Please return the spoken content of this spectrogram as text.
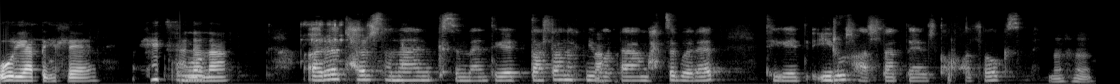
өөр яадаг гэлээ? Хит санаана. Оройд 20 санаа гэсэн байна. Тэгээд 7 хоногт нэг удаа мацаг бариад Тэгээд эрүүл хооллоод байвал турах болоо гэсэн байна.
